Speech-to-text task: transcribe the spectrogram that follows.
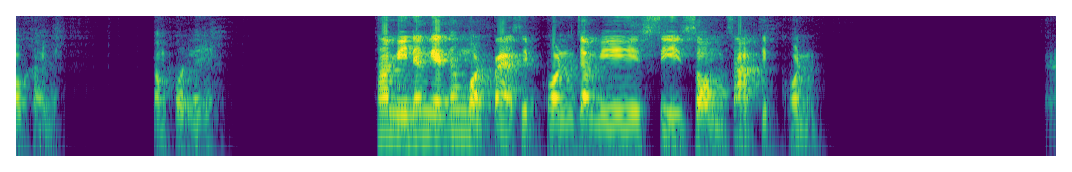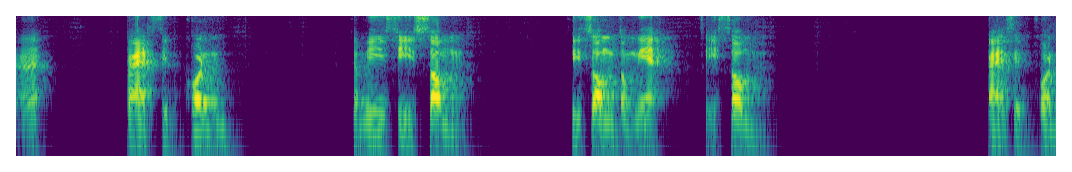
ขอไข่เนี่ยสองคนเลยเนี่ยถ้ามีนักเรียนทั้งหมดแปดสิบคนจะมีสีส้มสามสิบคนนะแปดสิบคน จะมีสีส้ม สีส้มตรงเนี้ย สีส้มแปดสิบคน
